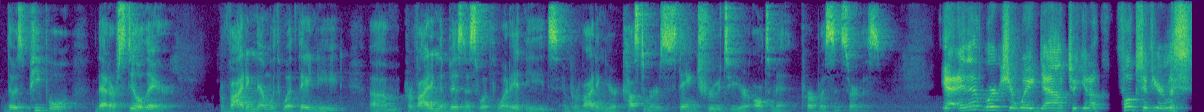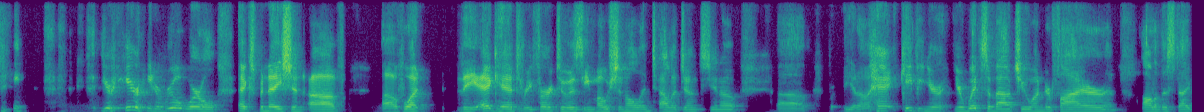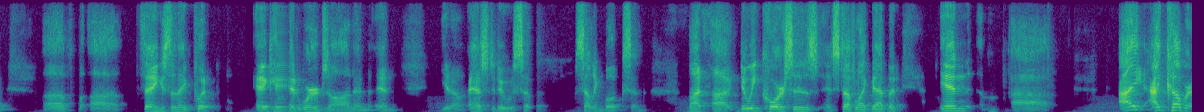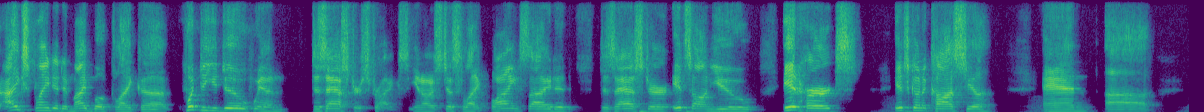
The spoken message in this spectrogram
those people that are still there, providing them with what they need, um, providing the business with what it needs, and providing your customers staying true to your ultimate purpose and service. Yeah, and that works your way down to, you know, folks, if you're listening, you're hearing a real world explanation of, of what the eggheads refer to as emotional intelligence, you know, uh, you know, ha- keeping your, your wits about you under fire and all of this type of uh, things that they put egghead words on and, and, you know, it has to do with selling books and, but uh, doing courses and stuff like that. But in uh, I I covered I explained it in my book like uh, what do you do when disaster strikes? You know, it's just like blindsided disaster. It's on you. It hurts. It's going to cost you, and uh,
